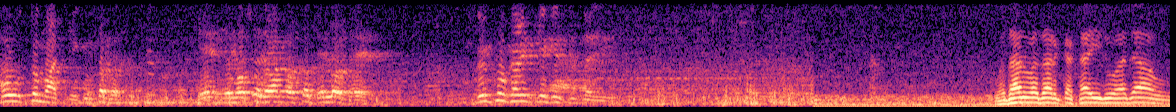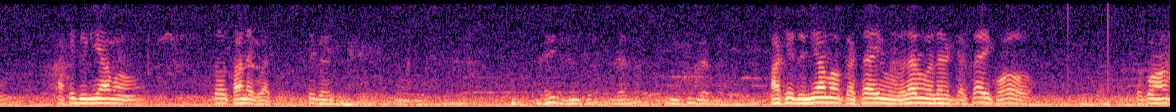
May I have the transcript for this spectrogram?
બહુ ઉત્તમ વાત છે. ઉત્તમ વસ્તુ છે. એ મોક્ષે જવાનો રસ્તો છેલ્લો છે. બિલકુલ ખરી વધારે વધારે કસાઈ જોવા જાવ આખી દુનિયામાં તો સ્થાનક વાત? આખી દુનિયામાં કસાઈ વધારે વધારે કસાઈ ખો. તો કોણ?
